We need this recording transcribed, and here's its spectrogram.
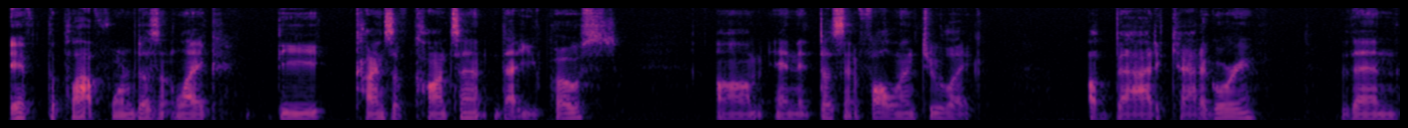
if the platform doesn't like the kinds of content that you post um, and it doesn't fall into like a bad category, then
